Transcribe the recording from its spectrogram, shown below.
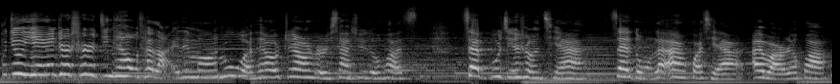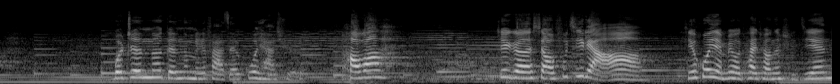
不就因为这事儿今天我才来的吗？如果他要这样式儿下去的话，再不节省钱，再懂来爱花钱、爱玩的话，我真的跟他没法再过下去了。好吧，这个小夫妻俩啊，结婚也没有太长的时间，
